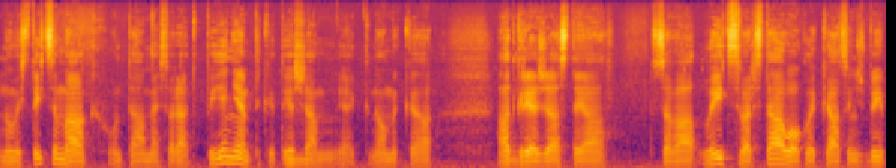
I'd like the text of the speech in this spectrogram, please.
nu, visticamāk, un tā mēs varētu pieņemt, ka tiešām mm. ja ekonomikā atgriežas tajā savā līdzsvara stāvoklī, kāds viņš bija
